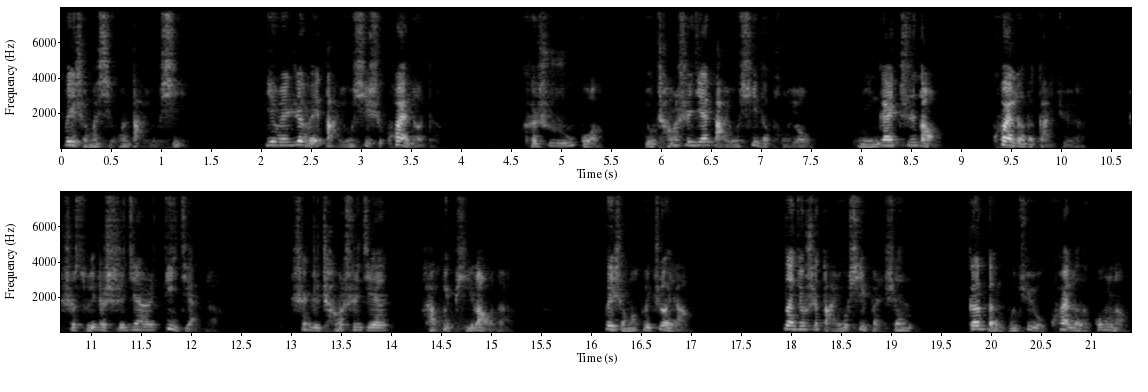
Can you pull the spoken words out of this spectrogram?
为什么喜欢打游戏？因为认为打游戏是快乐的。可是如果有长时间打游戏的朋友，你应该知道。快乐的感觉是随着时间而递减的，甚至长时间还会疲劳的。为什么会这样？那就是打游戏本身根本不具有快乐的功能，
